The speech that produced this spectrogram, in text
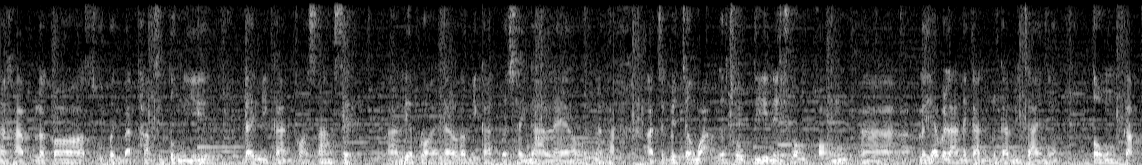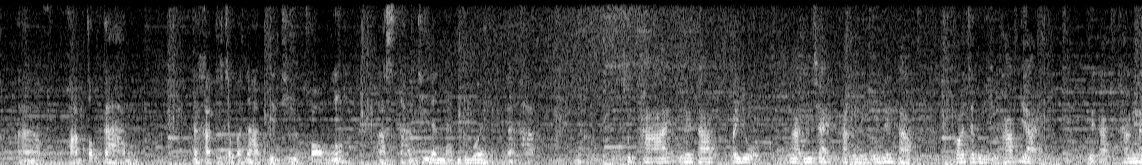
นะครับแล้วก็ศูนย์ปฏิบัติธรรมซึ่งตรงนี้ได้มีการก่อสร้างเสร็จเรียบร้อยแล้วก็มีการเปิดใช้งานแล้วนะครับอาจจะเป็นจังหวะและโชคดีในช่วงของอระยะเวลาในการดำเนินการวิจัยเนี่ยตรงกับความต้องการนะครับที่จะพัฒนาพื้นที่ของอสถานที่นั้นๆด้วยนะครับ สุดท้ายนะครับประโยชน์ของงานวิจัยครั้งนี้นะครับก็จะมีภาพใหญ่นะครับทั้งใน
